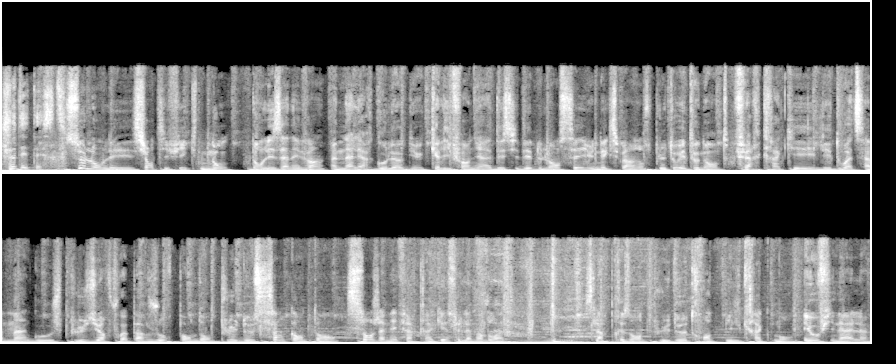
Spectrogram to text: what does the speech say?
Je déteste. Selon les scientifiques, non. Dans les années 20, un allergologue californien a décidé de lancer une expérience plutôt étonnante. Faire craquer les doigts de sa main gauche plusieurs fois par jour pendant plus de 50 ans, sans jamais faire craquer ceux de la main droite. Cela représente plus de 30 000 craquements. Et au final,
